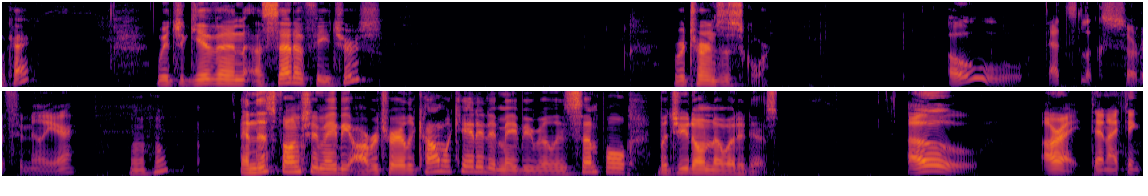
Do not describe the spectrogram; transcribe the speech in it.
okay? Which given a set of features returns a score. Oh, that looks sort of familiar. Mm-hmm. And this function may be arbitrarily complicated, it may be really simple, but you don't know what it is. Oh, all right. Then I think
